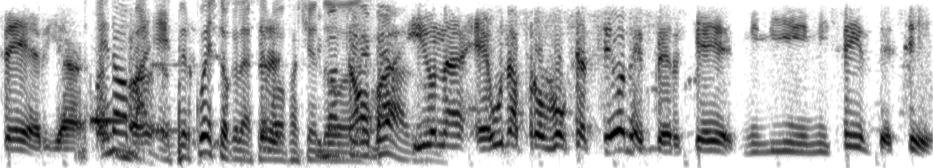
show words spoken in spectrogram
seria. Eh no, ma è per questo che la stiamo Eh, facendo... mancherebbe No, ma è una, è una provocazione perché mi, mi- mi sente, sì,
